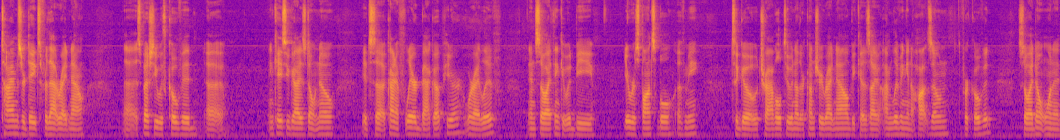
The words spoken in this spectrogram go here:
times or dates for that right now uh, especially with COVID. Uh, in case you guys don't know, it's uh, kind of flared back up here where I live, and so I think it would be irresponsible of me to go travel to another country right now because I, I'm living in a hot zone for COVID, so I don't want to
